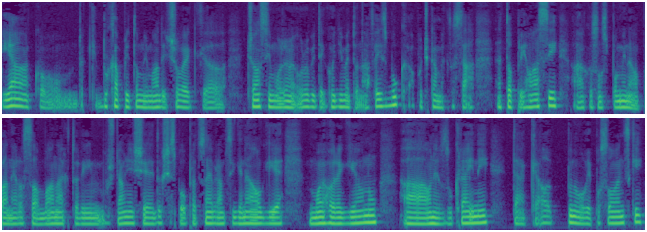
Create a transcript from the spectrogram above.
ja ako taký ducha prítomný mladý človek, e, čo asi môžeme urobiť, tak hodíme to na Facebook a počkáme, kto sa na to prihlási. A ako som spomínal, pán Jaroslav Blana, ktorý už dávnejšie, dlhšie spolupracuje v rámci genealógie môjho regiónu a on je z Ukrajiny, tak ale plnú po slovensky,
